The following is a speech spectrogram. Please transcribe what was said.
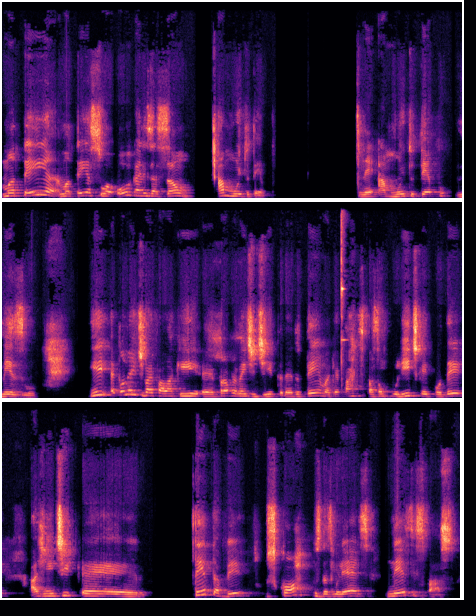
mantenham, mantenham a sua organização há muito tempo. Né? Há muito tempo mesmo. E é quando a gente vai falar aqui, é, propriamente dita, né, do tema, que é participação política e poder, a gente é, tenta ver os corpos das mulheres nesse espaço.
